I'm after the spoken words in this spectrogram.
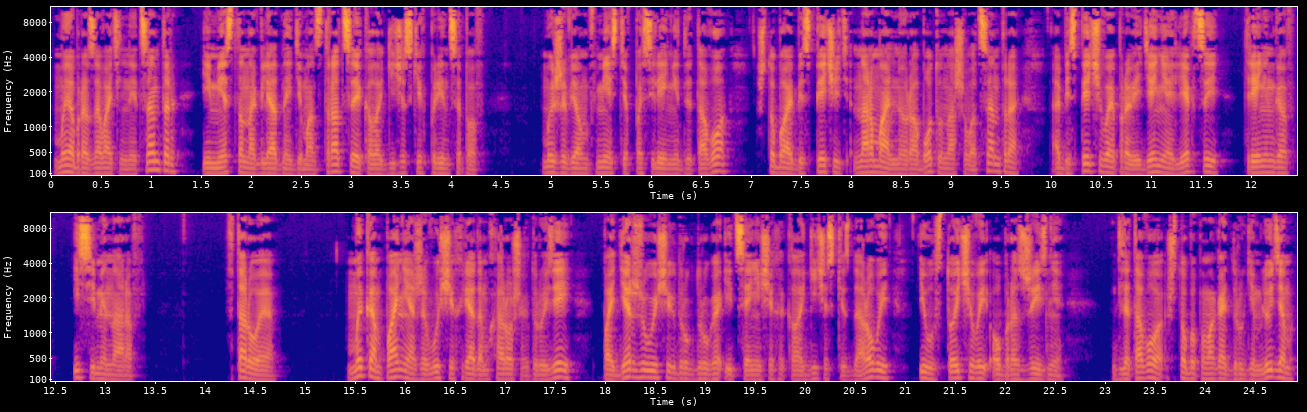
Мы образовательный центр и место наглядной демонстрации экологических принципов – мы живем вместе в поселении для того, чтобы обеспечить нормальную работу нашего центра, обеспечивая проведение лекций, тренингов и семинаров. Второе. Мы компания живущих рядом хороших друзей, поддерживающих друг друга и ценящих экологически здоровый и устойчивый образ жизни. Для того, чтобы помогать другим людям,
